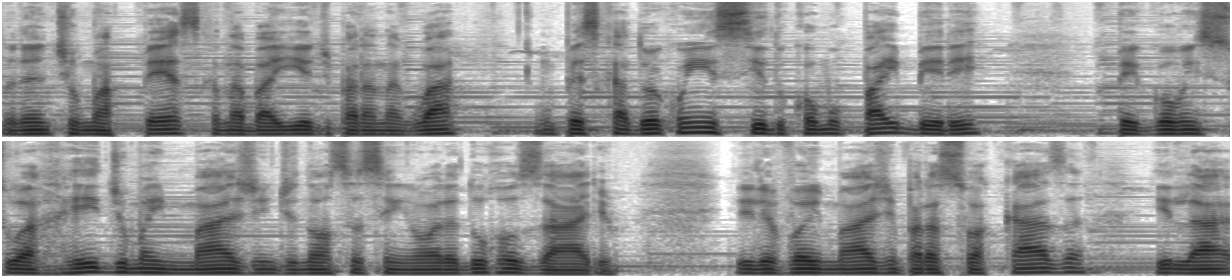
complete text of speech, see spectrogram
Durante uma pesca na Baía de Paranaguá, um pescador conhecido como Pai Berê pegou em sua rede uma imagem de Nossa Senhora do Rosário. Ele levou a imagem para sua casa e lá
